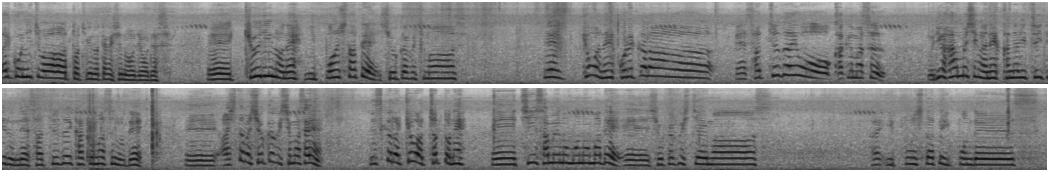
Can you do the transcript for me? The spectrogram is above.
はい、こんにちは。栃木の高橋農場です。えー、キュウリのね、一本仕立て収穫します。で、今日はね、これから、えー殺虫剤をかけます。ウリハムシがね、かなりついてるんで、殺虫剤かけますので、えー明日は収穫しません。ですから今日はちょっとね、えー小さめのものまで、えー収穫しちゃいます。はい、一本仕立て一本です。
